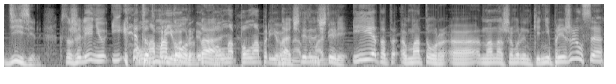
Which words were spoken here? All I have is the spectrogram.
дизель. К сожалению, и этот мотор, э, да, полно- полноприводный да, 4 на автомобиль. 4. И этот мотор э, на нашем рынке не прижился.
